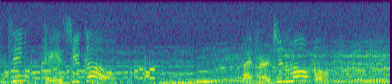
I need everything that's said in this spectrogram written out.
renting, pay as you go. By Virgin Mobile.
